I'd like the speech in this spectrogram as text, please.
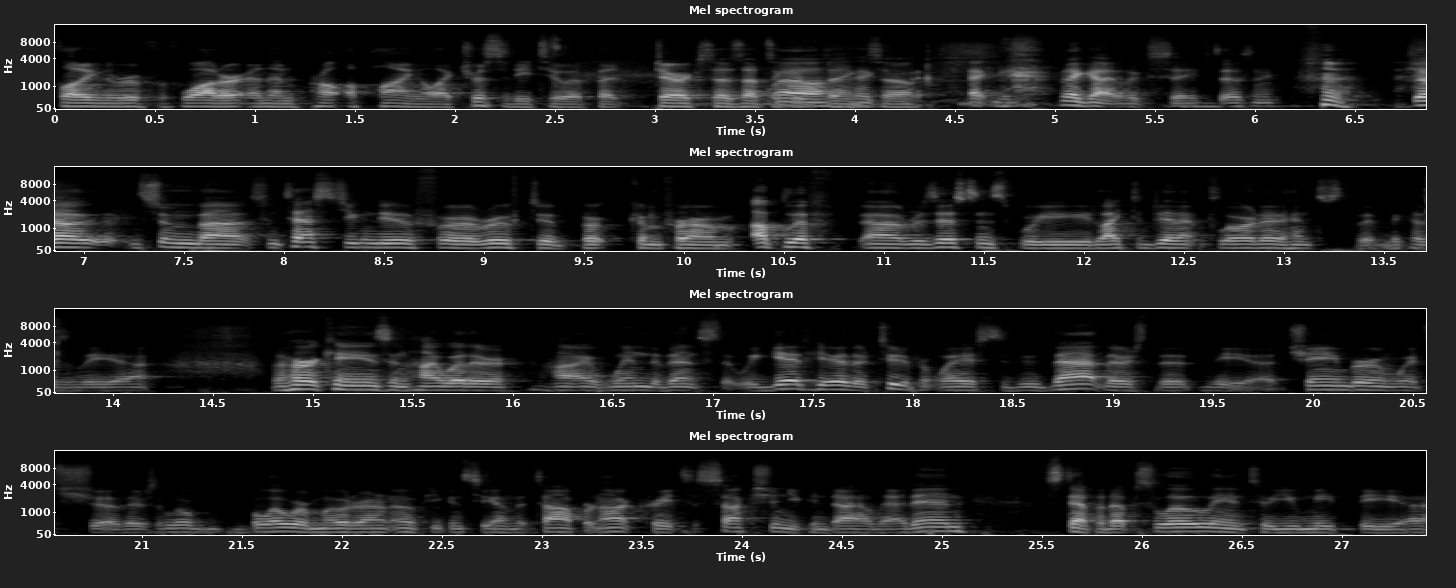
flooding the roof with water and then pro- applying electricity to it. But Darek says that's a Well, good thing. that, So that, that guy looks safe, doesn't he? so some uh, some tests you can do for a roof to per- confirm uplift uh, resistance. We like to do that in Florida, hence the, because of the uh, the hurricanes and high weather, high wind events that we get here. There are two different ways to do that. There's the the uh, chamber in which uh, there's a little blower motor. I don't know if you can see on the top or not. Creates a suction. You can dial that in, step it up slowly until you meet the uh,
